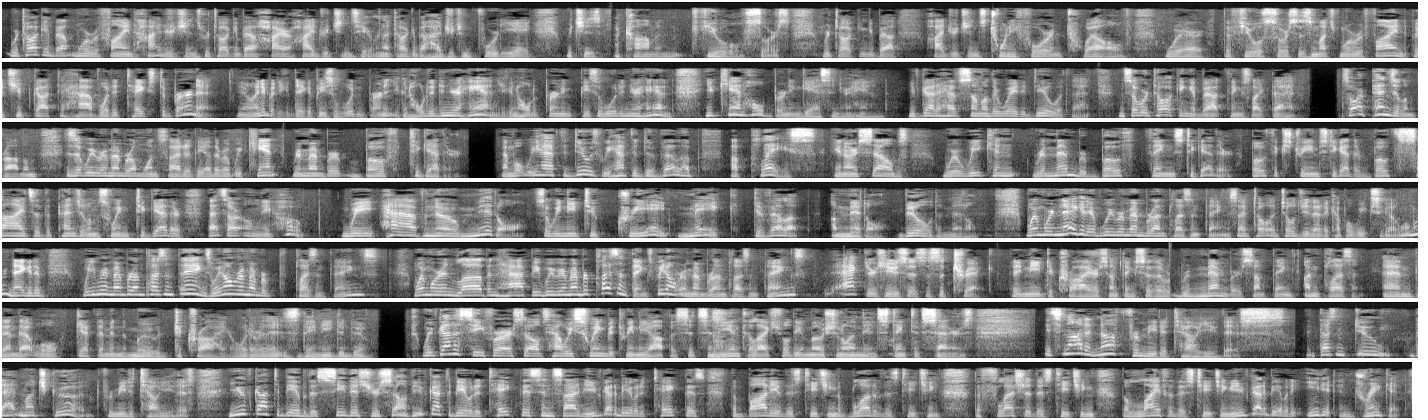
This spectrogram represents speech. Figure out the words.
We're talking about more refined hydrogens. We're talking about higher hydrogens here. We're not talking about hydrogen 48, which is a common fuel source. We're talking about hydrogens 24 and 12, where the fuel source is much more refined, but you've got to have what it takes to burn it. You know, anybody can take a piece of wood and burn it. You can hold it in your hand. You can hold a burning piece of wood in your hand. You can't hold burning gas in your hand. You've got to have some other way to deal with that. And so we're talking about things like that. So our pendulum problem is that we remember on one side or the other, but we can't remember both together. And what we have to do is we have to develop a place in ourselves where we can remember both things together, both extremes together, both sides of the pendulum swing together. That's our only hope. We have no middle, so we need to create, make, develop a middle, build a middle. When we're negative, we remember unpleasant things. I told, I told you that a couple weeks ago. When we're negative, we remember unpleasant things. We don't remember pleasant things. When we're in love and happy, we remember pleasant things. We don't remember unpleasant things. Actors use this as a trick. They need to cry or something so they'll remember something unpleasant. And then that will get them in the mood to cry or whatever it is they need to do. We've got to see for ourselves how we swing between the opposites in the intellectual, the emotional, and the instinctive centers. It's not enough for me to tell you this. It doesn't do that much good for me to tell you this. You've got to be able to see this yourself. You've got to be able to take this inside of you. You've got to be able to take this, the body of this teaching, the blood of this teaching, the flesh of this teaching, the life of this teaching. You've got to be able to eat it and drink it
